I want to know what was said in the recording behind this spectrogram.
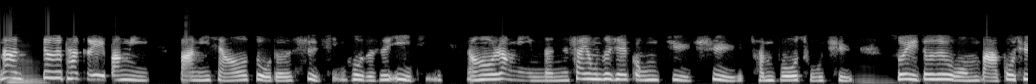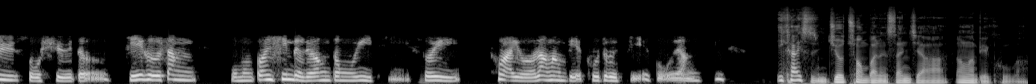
那嗯就是它可以帮你把你想要做的事情或者是议题，然后让你能善用这些工具去传播出去。嗯所以就是我们把过去所学的结合上我们关心的流浪动物议题，所以后来有了浪浪别哭这个结果这样子。一开始你就创办了三家浪浪别哭吗？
